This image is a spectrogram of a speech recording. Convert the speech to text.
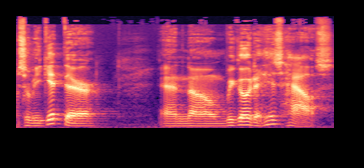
So we get there, and um, we go to his house,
